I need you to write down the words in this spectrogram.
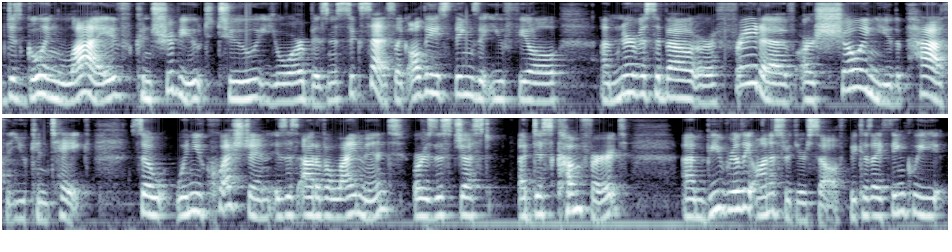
Does going live contribute to your business success? Like all these things that you feel um, nervous about or afraid of are showing you the path that you can take. So when you question, is this out of alignment or is this just a discomfort? Um, be really honest with yourself because I think we,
